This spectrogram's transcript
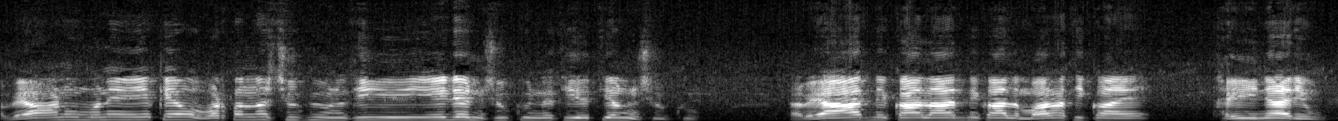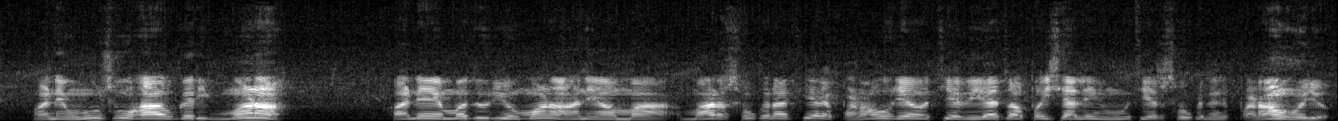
હવે આનું મને એક વર્તન ન ચૂક્યું નથી એડેનું ચૂક્યું નથી, અત્યારનું ચૂક્યું હવે આજને કાલ આજને કાલ મારાથી કાંઈ થઈ ના રહ્યું. અને હું શું હાવ ગરીબ મણા અને મજૂરીઓ મણા અને આમાં મારા છોકરા અત્યારે ભણાવું છે, અત્યારે વ્યાજવા પૈસા લઈને હું અત્યારે છોકરાને ભણાવું છું.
